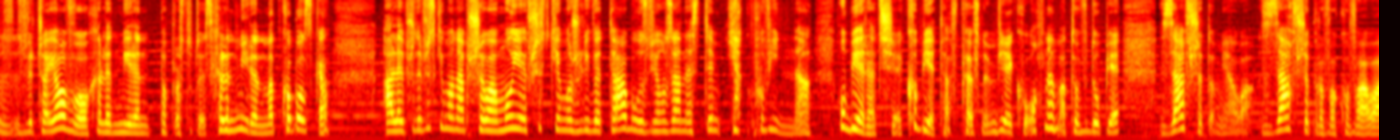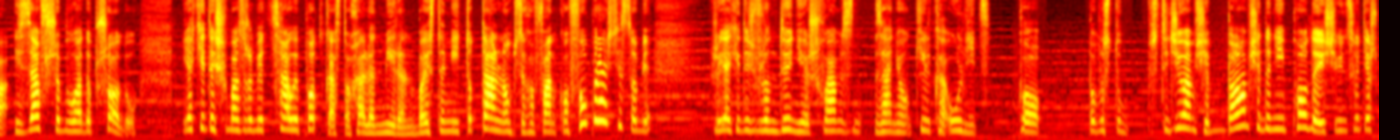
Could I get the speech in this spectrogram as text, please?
zwyczajowo Helen Mirren, po prostu to jest Helen Mirren, Matko Boska ale przede wszystkim ona przełamuje wszystkie możliwe tabu związane z tym, jak powinna ubierać się kobieta w pewnym wieku. Ona ma to w dupie. Zawsze to miała, zawsze prowokowała i zawsze była do przodu. Ja kiedyś chyba zrobię cały podcast o Helen Mirren, bo jestem jej totalną psychofanką. Wyobraźcie sobie, że ja kiedyś w Londynie szłam z, za nią kilka ulic po po prostu wstydziłam się, bałam się do niej podejść, więc chociaż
